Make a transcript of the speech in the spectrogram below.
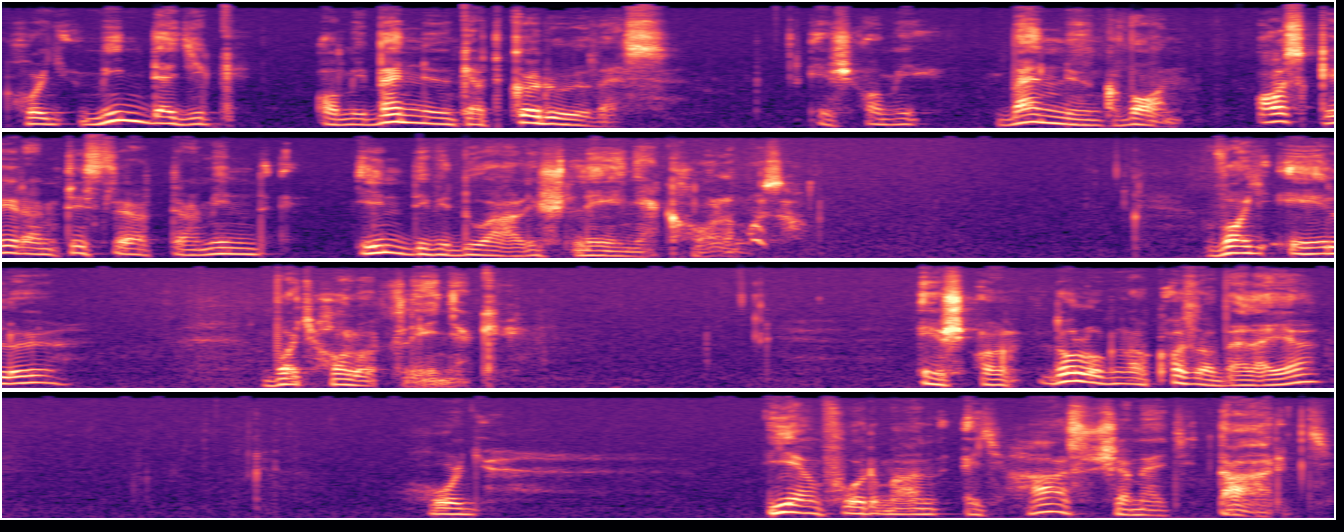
hogy mindegyik, ami bennünket körülvesz, és ami bennünk van, azt kérem tisztelettel mind individuális lények halmaza. Vagy élő, vagy halott lényeké. És a dolognak az a beleje, hogy ilyen formán egy ház sem egy tárgy,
